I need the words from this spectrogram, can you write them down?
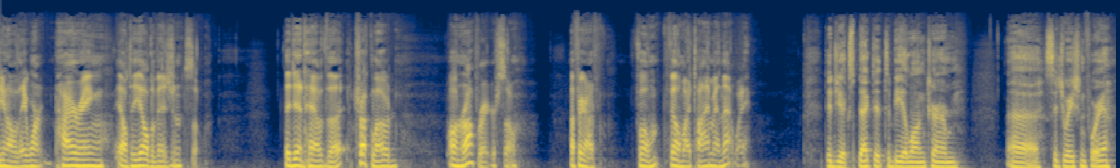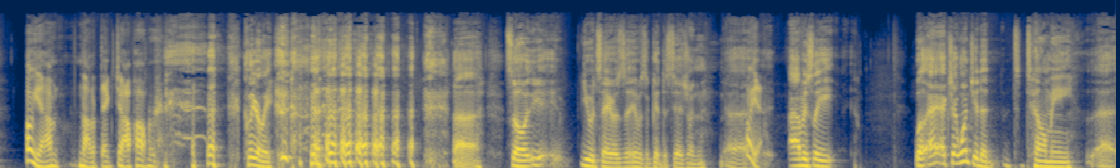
you know they weren't hiring LTL division, so they did have the truckload owner operator. So I figured I'd fill, fill my time in that way. Did you expect it to be a long term uh, situation for you? Oh yeah, I'm not a big job hopper. clearly. uh, so you would say it was it was a good decision. Uh, oh yeah, obviously, well, actually, I want you to, to tell me uh,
